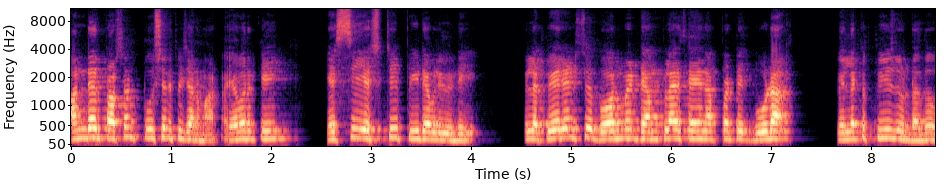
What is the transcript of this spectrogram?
హండ్రెడ్ పర్సెంట్ ట్యూషన్ ఫీజు అనమాట ఎవరికి? ఎస్సీ ఎస్టీ పీడబ్ల్యూడి. వీళ్ళ పేరెంట్స్ గవర్నమెంట్ ఎంప్లాయీస్ అయినప్పటికీ కూడా వీళ్ళకి ఫీజు ఉండదు.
